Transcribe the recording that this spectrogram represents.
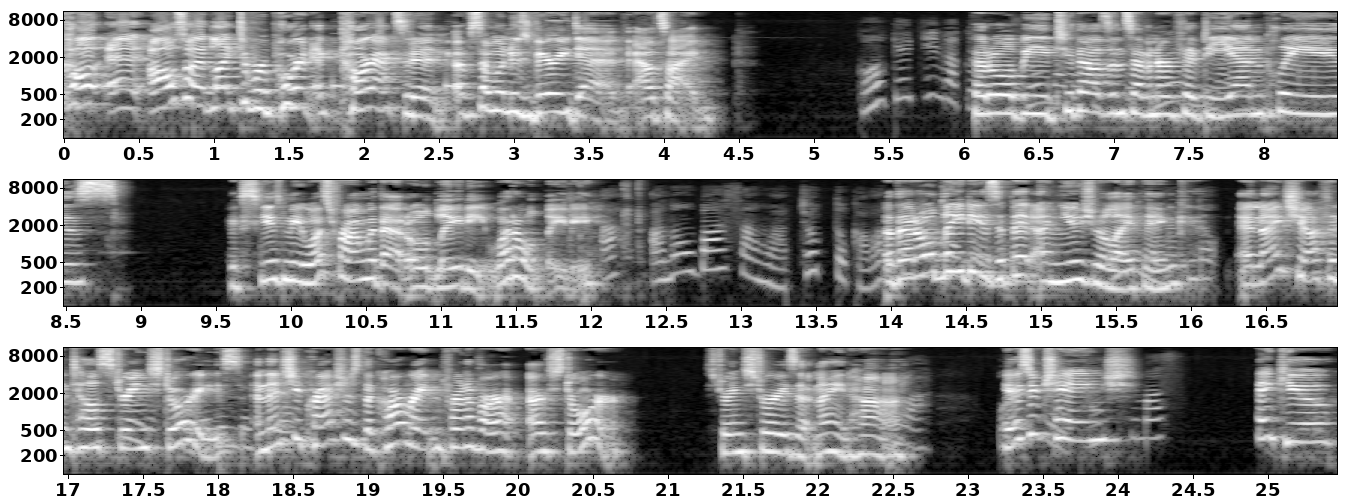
call. Eh, also, I'd like to report a car accident of someone who's very dead outside. Total will be 2,750 yen, please. Excuse me, what's wrong with that old lady? What old lady? Ah, oh, that old lady is a bit unusual, I think. At night, she often tells strange stories, and then she crashes the car right in front of our, our store. Strange stories at night, huh? Here's your change. Thank you.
